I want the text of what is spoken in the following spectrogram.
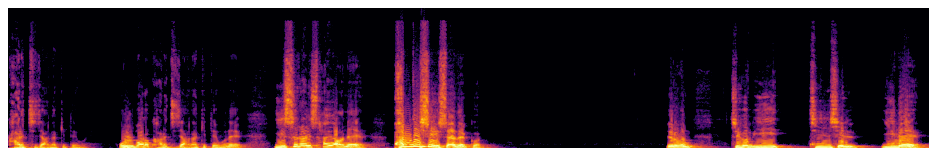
가르치지 않았기 때문에 올바로 가르치지 않았기 때문에 이스라엘 사회 안에 반드시 있어야 될 것. 여러분 지금 이 진실, 인애,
